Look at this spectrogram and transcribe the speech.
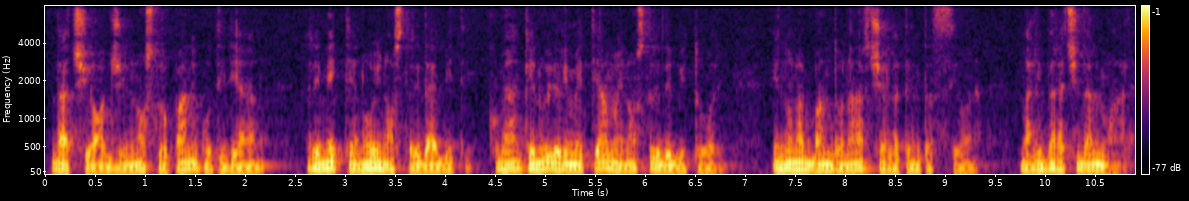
Dacci oggi il nostro pane quotidiano, rimetti a noi i nostri debiti, come anche noi li rimettiamo ai nostri debitori, e non abbandonarci alla tentazione ma liberaci dal male.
